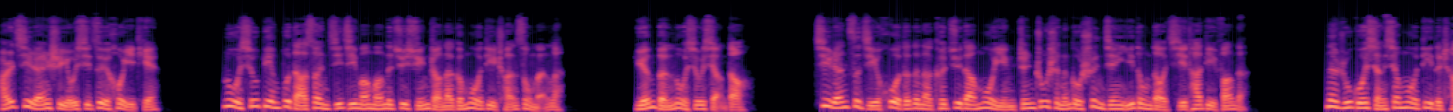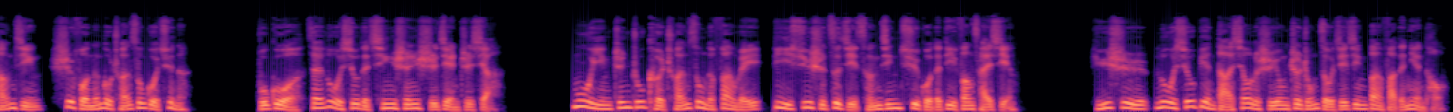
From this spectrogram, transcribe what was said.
而既然是游戏最后一天，洛修便不打算急急忙忙的去寻找那个末地传送门了。原本洛修想到，既然自己获得的那颗巨大末影珍珠是能够瞬间移动到其他地方的，那如果想象末地的场景，是否能够传送过去呢？不过在洛修的亲身实践之下。末影珍珠可传送的范围必须是自己曾经去过的地方才行。于是洛修便打消了使用这种走捷径办法的念头，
